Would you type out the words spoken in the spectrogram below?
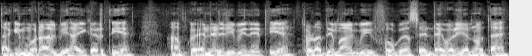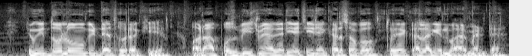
ताकि मोराल भी हाई करती है, आपको एनर्जी भी देती है, थोड़ा दिमाग भी फोकस से डाइवर्जन होता है, क्योंकि दो लोगों की डेथ हो रखी है। और आप उस बीच में अगर ये चीज़ें कर सको तो एक अलग इन्वायरमेंट है।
